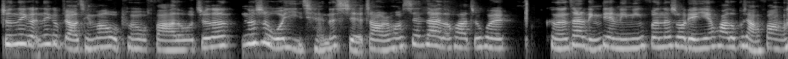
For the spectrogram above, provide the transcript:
就那个那个表情包，我朋友发的，我觉得那是我以前的写照。然后现在的话，就会可能在零点零零分的时候，连烟花都不想放了。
